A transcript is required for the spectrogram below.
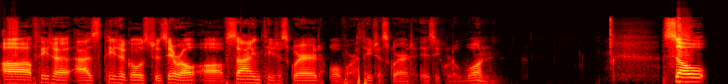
of theta as theta goes to 0 of sine theta squared over theta squared is equal to 1. So,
